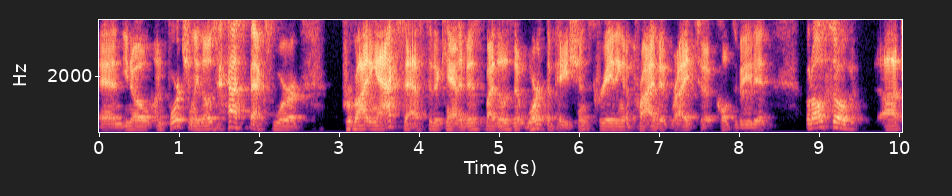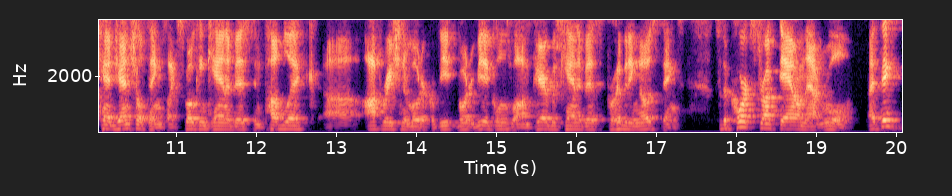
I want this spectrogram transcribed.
And, you know, unfortunately, those aspects were providing access to the cannabis by those that weren't the patients, creating a private right to cultivate it, but also uh, tangential things like smoking cannabis in public, uh, operation of motor, motor vehicles while impaired with cannabis, prohibiting those things. So the court struck down that rule. I think,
